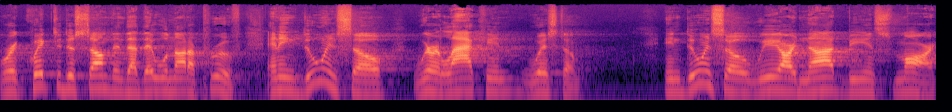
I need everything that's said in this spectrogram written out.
We're quick to do something that they will not approve. And in doing so, we're lacking wisdom. In doing so, we are not being smart,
